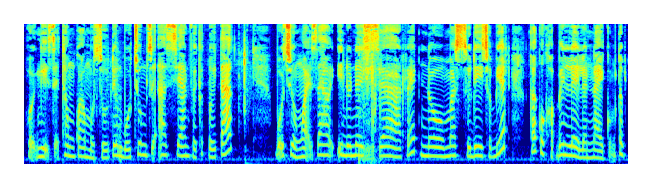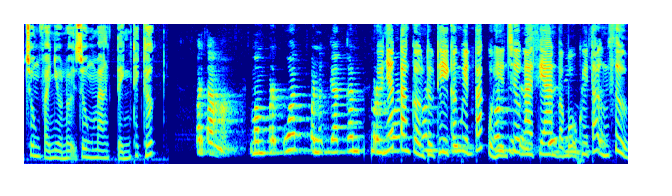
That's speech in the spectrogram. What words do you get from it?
Hội nghị sẽ thông qua một số tuyên bố chung giữa ASEAN với các đối tác. Bộ trưởng Ngoại giao Indonesia Retno Masudi cho biết các cuộc họp bên lề lần này cũng tập trung vào nhiều nội dung mang tính thách thức. Thứ nhất, tăng cường thực thi các nguyên tắc của Hiến trương ASEAN và Bộ Quy tắc ứng xử.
